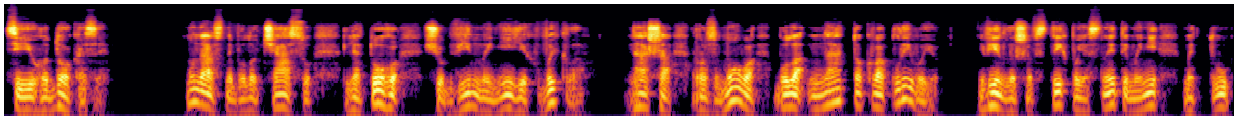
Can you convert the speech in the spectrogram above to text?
ці його докази? У нас не було часу для того, щоб він мені їх виклав. Наша розмова була надто квапливою. Він лише встиг пояснити мені мету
